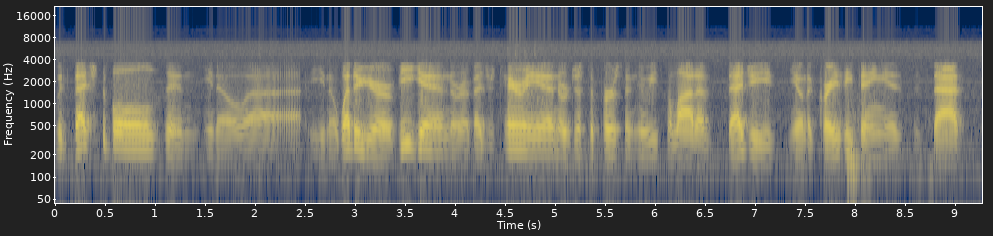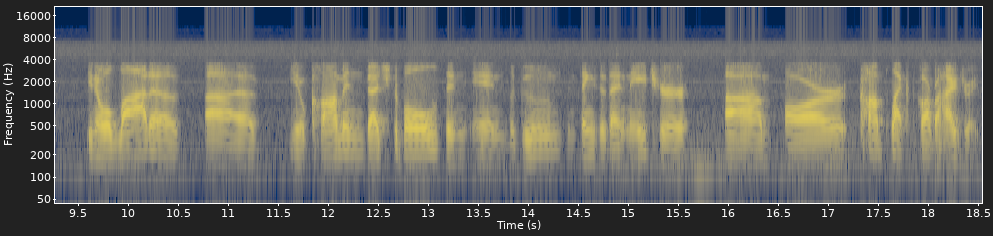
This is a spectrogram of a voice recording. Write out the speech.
with vegetables, and you know, uh, you know, whether you're a vegan or a vegetarian or just a person who eats a lot of veggies. You know, the crazy thing is that you know a lot of uh, you know common vegetables and, and legumes and things of that nature um, are complex carbohydrates,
